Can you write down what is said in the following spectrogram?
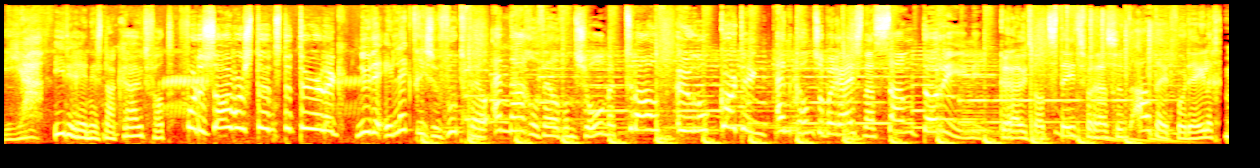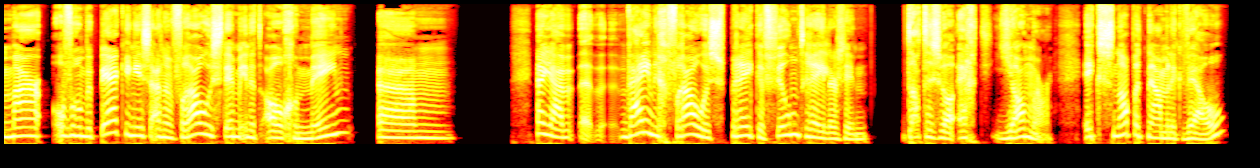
Ja, iedereen is naar Kruidvat. Voor de zomerstunts natuurlijk. Nu de elektrische voetvel en nagelvel van Sol met 12 euro korting. En kans op een reis naar Santorini. Kruidvat, steeds verrassend, altijd voordelig. Maar of er een beperking is aan een vrouwenstem in het algemeen. ehm, nou ja, weinig vrouwen spreken filmtrailers in. Dat is wel echt jammer. Ik snap het namelijk wel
